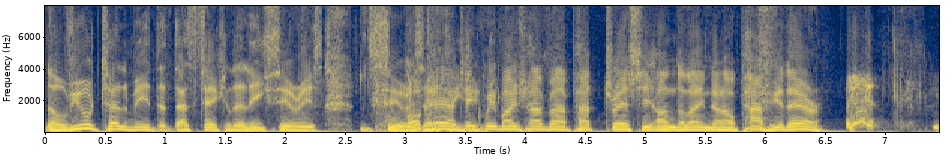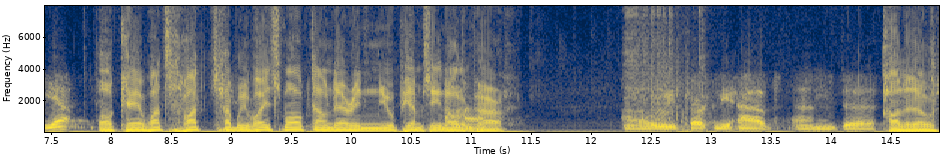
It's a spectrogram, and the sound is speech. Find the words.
Now, if you're telling me that that's taking the league serious, serious, Okay, I I think, think we might have uh, Pat Tracy on the line now. Pat, are you there? Yeah, Okay, what's what have we white smoke down there in UPMC Nolan Park? uh, we certainly have. And uh, Call it out.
